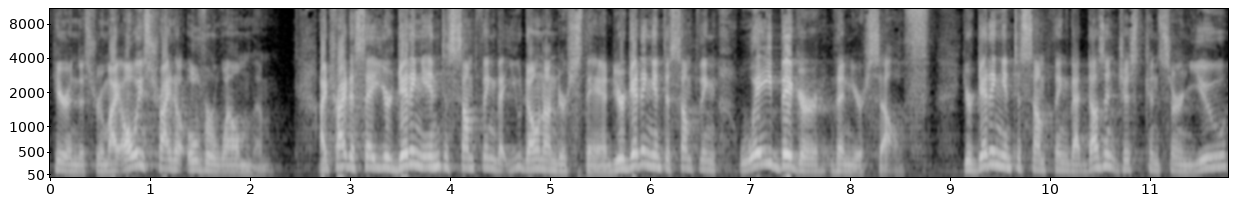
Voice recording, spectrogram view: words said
here in this room, I always try to overwhelm them. I try to say, You're getting into something that you don't understand. You're getting into something way bigger than yourself. You're getting into something that doesn't just concern you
